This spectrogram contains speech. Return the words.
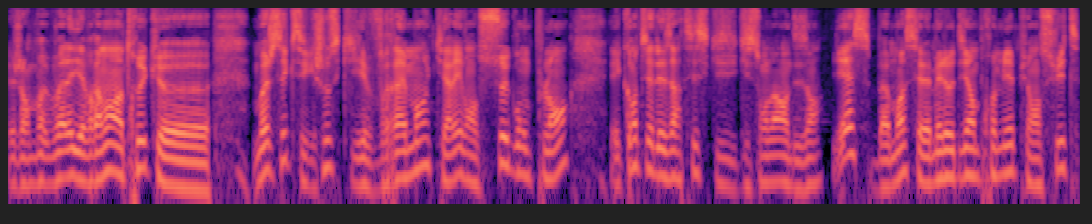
Genre voilà il y a vraiment un truc euh, moi je sais que c'est quelque chose qui est vraiment qui arrive en second plan et quand il y a des artistes qui, qui sont là en disant yes bah moi c'est la mélodie en premier puis ensuite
